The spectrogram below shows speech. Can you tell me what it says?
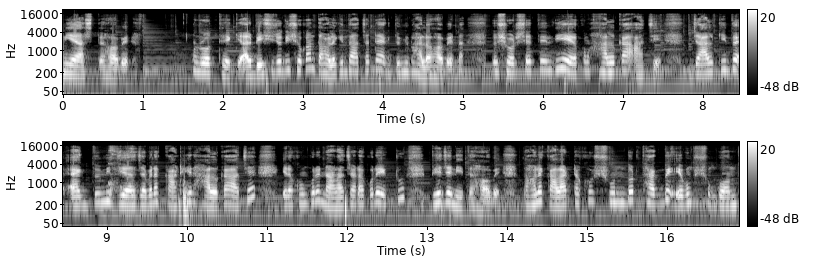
নিয়ে আসতে হবে। রোদ থেকে। আর বেশি যদি শুকান, তাহলে কিন্তু আচারটা একদমই ভালো হবে না। তো সর্ষের তেল দিয়ে এরকম হালকা আছে জাল কিন্তু একদমই দেওয়া যাবে না, কাঠের হালকা আছে এরকম করে নাড়াচাড়া করে একটু ভেজে নিতে হবে। তাহলে কালারটা খুব সুন্দর থাকবে এবং গন্ধ,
